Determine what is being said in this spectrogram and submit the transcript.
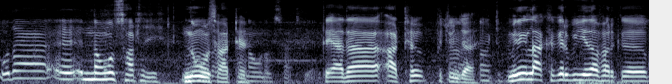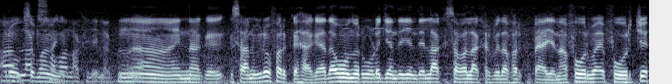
ਉਹਦਾ ਅਹ, 960 ਜੀ। 960 960 ਤੇ ਆਦਾ 855 ਅੱਠ ਮੀਨਿੰਗ ਲੱਖ ਰੁਪਏ ਦਾ ਫ਼ਰਕ ਲੱਖ ਅਪਰੋਕਸ ਬਣ ਗਿਆ ਲੱਖ ਦੇ ਲੱਖ ਹਾਂ ਇੰਨਾ ਕੁ ਕਿਸਾਨ ਵੀਰੋ ਫ਼ਰਕ ਹੈਗਾ। ਇਹਦਾ ਔਨ ਰੋਡ ਜਾਂਦੇ ਜਾਂਦੇ ਲੱਖ ਸਵਾ ਲੱਖ ਰੁਪਏ ਦਾ ਫ਼ਰਕ ਪੈ ਜਾਣਾ 4x4 ਚ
